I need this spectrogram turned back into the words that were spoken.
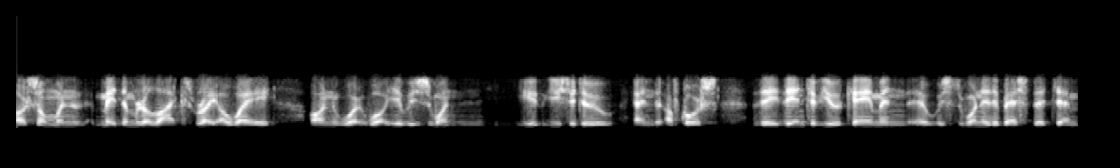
or someone made them relax right away on what what he was wanting you used to do, and of course the the interview came, and it was one of the best that um,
